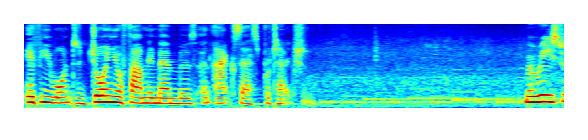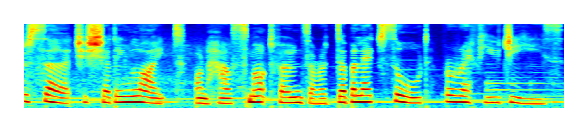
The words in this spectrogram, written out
if you want to join your family members and access protection. Marie's research is shedding light on how smartphones are a double-edged sword for refugees.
